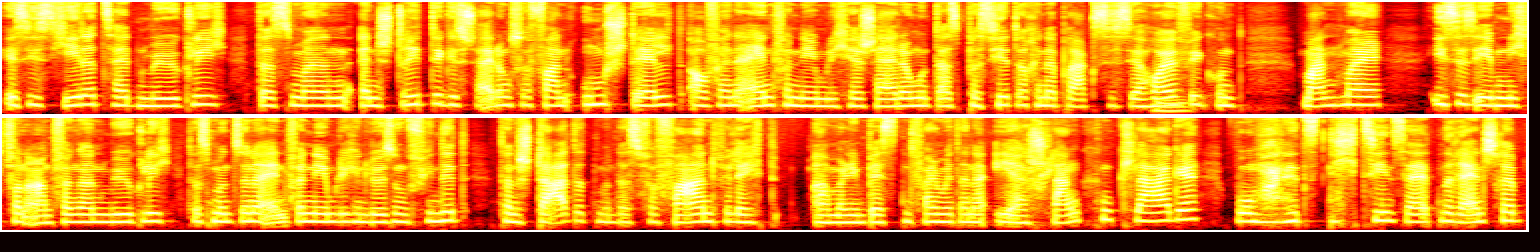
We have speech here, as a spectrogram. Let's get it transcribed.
es ist jederzeit möglich, dass man ein strittiges Scheidungsverfahren umstellt auf eine einvernehmliche Scheidung. Und das passiert auch in der Praxis sehr häufig. Und manchmal ist es eben nicht von Anfang an möglich, dass man zu einer einvernehmlichen Lösung findet, dann startet man das Verfahren vielleicht einmal im besten Fall mit einer eher schlanken Klage, wo man jetzt nicht zehn Seiten reinschreibt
